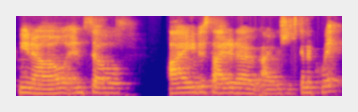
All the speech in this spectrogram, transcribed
You know? And so I decided I, I was just going to quit.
